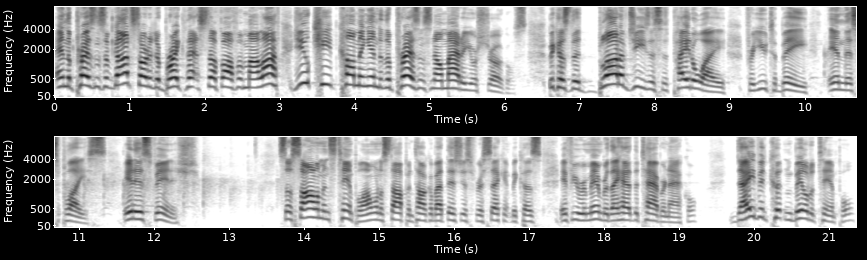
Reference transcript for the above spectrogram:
and the presence of God started to break that stuff off of my life. You keep coming into the presence no matter your struggles because the blood of Jesus has paid away for you to be in this place. It is finished. So, Solomon's temple, I want to stop and talk about this just for a second because if you remember, they had the tabernacle. David couldn't build a temple,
